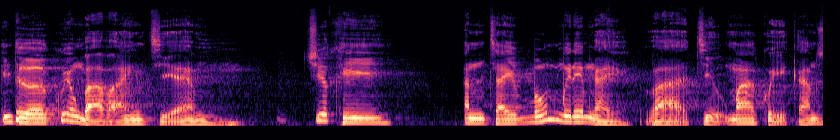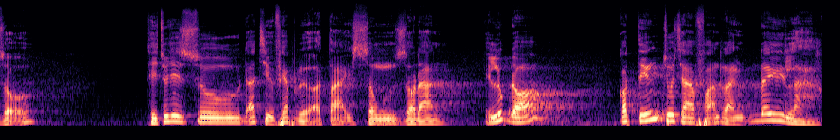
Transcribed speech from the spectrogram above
Kính thưa quý ông bà và anh chị em Trước khi ăn chay 40 đêm ngày và chịu ma quỷ cám dỗ thì Chúa Giêsu đã chịu phép rửa tại sông Giođan. Thì lúc đó có tiếng Chúa Cha phán rằng đây là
